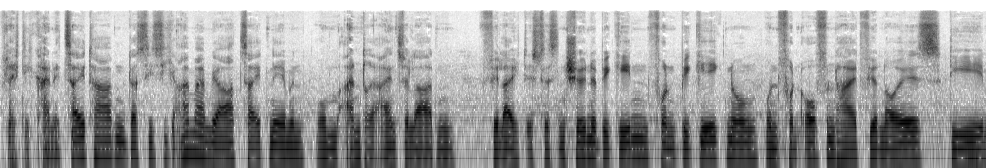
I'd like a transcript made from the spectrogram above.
vielleicht nicht keine Zeit haben, dass sie sich einmal im Jahr Zeit nehmen, um andere einzuladen. Vielleicht ist es ein schöner Beginn von Begegnung und von Offenheit für Neues, die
